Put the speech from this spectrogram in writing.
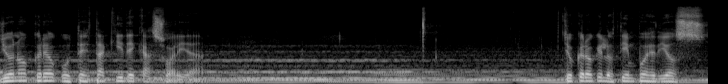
Yo no creo que usted está aquí de casualidad. Yo creo que los tiempos de Dios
